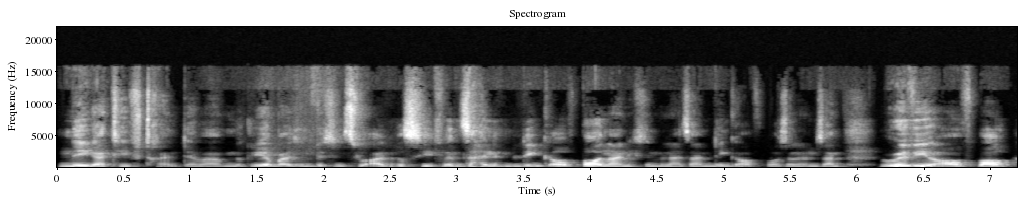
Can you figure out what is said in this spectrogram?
Negativtrend. Der war möglicherweise ein bisschen zu aggressiv in seinem Linkaufbau. Nein, nicht in seinem Linkaufbau, sondern in seinem Review-Aufbau,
